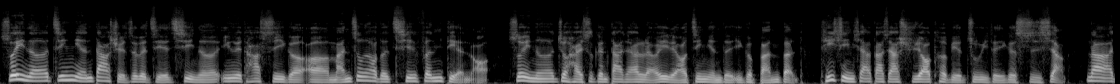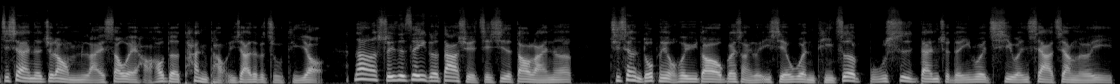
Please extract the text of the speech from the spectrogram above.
所以呢，今年大雪这个节气呢，因为它是一个呃蛮重要的切分点哦，所以呢，就还是跟大家聊一聊今年的一个版本，提醒一下大家需要特别注意的一个事项。那接下来呢，就让我们来稍微好好的探讨一下这个主题哦。那随着这一个大雪节气的到来呢，其实很多朋友会遇到观赏鱼的一些问题，这不是单纯的因为气温下降而已，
